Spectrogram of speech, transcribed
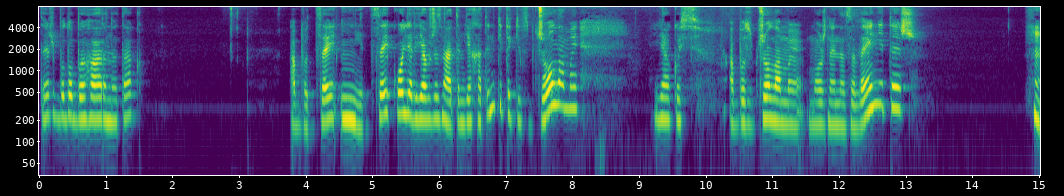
Теж було би гарно, так? Або цей. Ні, цей колір я вже знаю, там є хатинки такі з бджолами. Якось, або з бджолами можна і на зелені теж. Хм.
